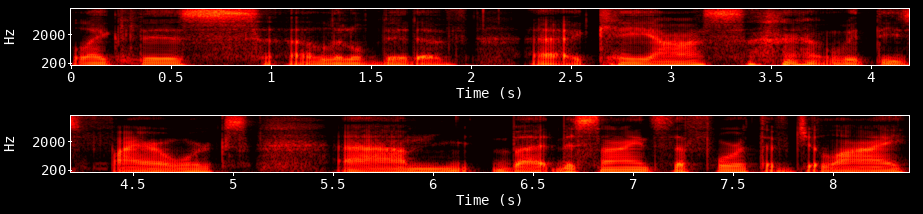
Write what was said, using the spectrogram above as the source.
like this, a little bit of uh, chaos with these fireworks. Um, but besides the 4th of July,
